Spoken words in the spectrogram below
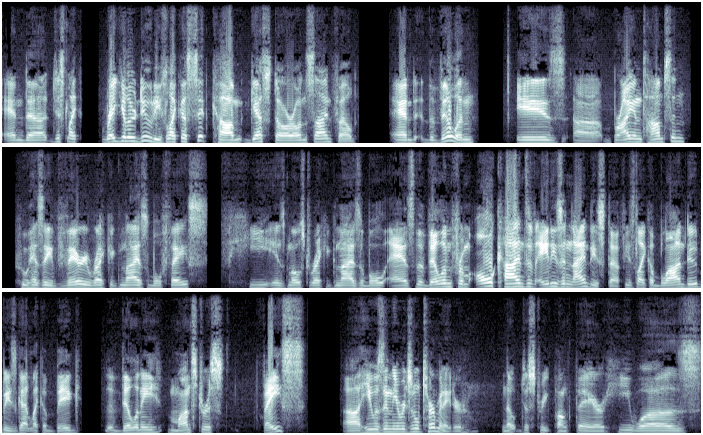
and uh, just like regular dude. He's like a sitcom guest star on Seinfeld. And the villain is uh, Brian Thompson, who has a very recognizable face. He is most recognizable as the villain from all kinds of 80s and 90s stuff. He's like a blonde dude, but he's got like a big, villainy, monstrous face. Uh, he was in the original Terminator. Nope, just Street Punk there. He was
